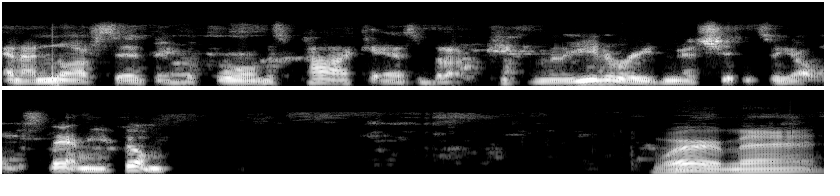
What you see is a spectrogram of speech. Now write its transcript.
And I know I've said that before on this podcast, but I'll keep reiterating that shit until y'all understand me. You feel me? Word, man.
